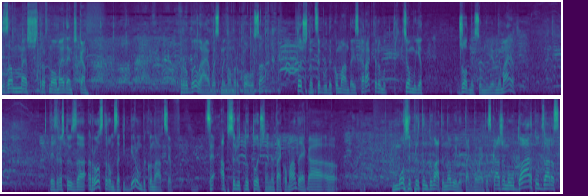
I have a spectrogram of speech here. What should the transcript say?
за меж штрафного майданчика пробиває восьмий номер колоса. Точно це буде команда із характером. В цьому я жодних сумнівів не маю. Та й зрештою за ростером, за підбіром виконавців, це абсолютно точно не та команда, яка е, може претендувати на виліт. Так, давайте скажемо. Удар тут зараз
